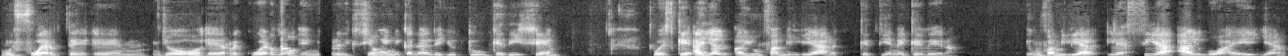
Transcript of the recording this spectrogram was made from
Muy fuerte. Em, yo eh, recuerdo en mi predicción en mi canal de YouTube que dije, pues que hay, hay un familiar que tiene que ver. Un familiar le hacía algo a ella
